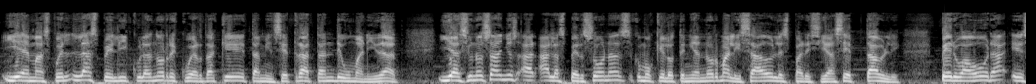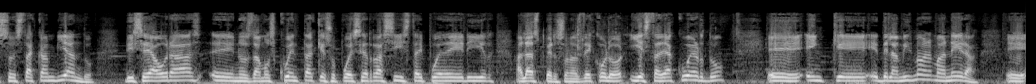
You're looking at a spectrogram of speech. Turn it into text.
Y además, pues las películas nos recuerda que también se tratan de humanidad. Y hace unos años a, las personas como que lo tenían normalizado, les parecía aceptable. Pero ahora eso está cambiando. Dice, ahora nos damos cuenta que eso puede ser racista y puede herir a las personas de color y está de acuerdo en que de la misma manera eh,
